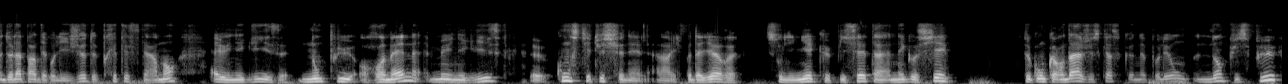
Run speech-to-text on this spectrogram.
de la part des religieux de prêter serment à une église non plus romaine, mais une église euh, constitutionnelle. Alors il faut d'ailleurs euh, souligner que Picet a négocié ce concordat jusqu'à ce que Napoléon n'en puisse plus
